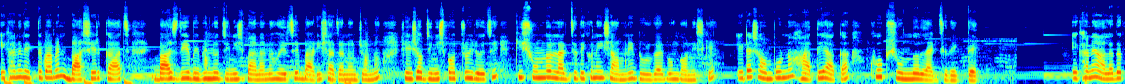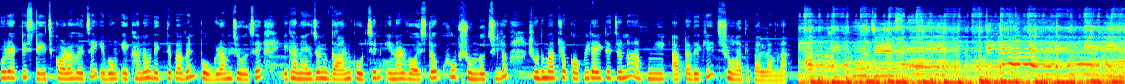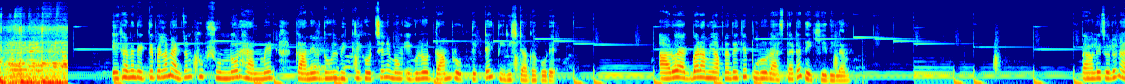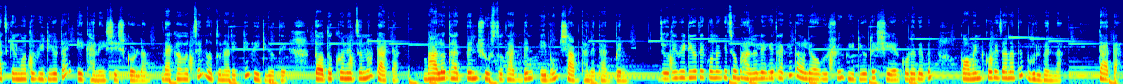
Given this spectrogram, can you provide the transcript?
এখানে দেখতে পাবেন বাঁশের কাজ বাঁশ দিয়ে বিভিন্ন জিনিস বানানো হয়েছে বাড়ি সাজানোর জন্য। সেই সব জিনিসপত্রই রয়েছে। কি সুন্দর লাগছে দেখুন এই সামনে দুর্গা এবং গণেশকে। এটা সম্পূর্ণ হাতে আঁকা। খুব সুন্দর লাগছে দেখতে। এখানে আলাদা করে একটি স্টেজ করা হয়েছে এবং এখানেও দেখতে পাবেন প্রোগ্রাম চলছে। এখানে একজন গান করছেন। এনার ভয়েসটাও খুব সুন্দর ছিল। শুধুমাত্র কপিরাইটের জন্য আপনি, আপনাদেরকে শোনাতে পারলাম না। এখানে দেখতে পেলাম একজন খুব সুন্দর হ্যান্ডমেড কানের দুল বিক্রি করছেন এবং এগুলোর দাম প্রত্যেকটাই তিরিশ টাকা করে। আরও একবার আমি আপনাদেরকে পুরো রাস্তাটা দেখিয়ে দিলাম। তাহলে চলুন আজকের মতো ভিডিওটা এখানেই শেষ করলাম। দেখা হচ্ছে নতুন আর একটি ভিডিওতে। ততক্ষণের জন্য টাটা। ভালো থাকবেন, সুস্থ থাকবেন এবং সাবধানে থাকবেন। যদি ভিডিওতে কোনো কিছু ভালো লেগে থাকে তাহলে অবশ্যই ভিডিওটা শেয়ার করে দেবেন। কমেন্ট করে জানাতে ভুলবেন না। টাটা।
